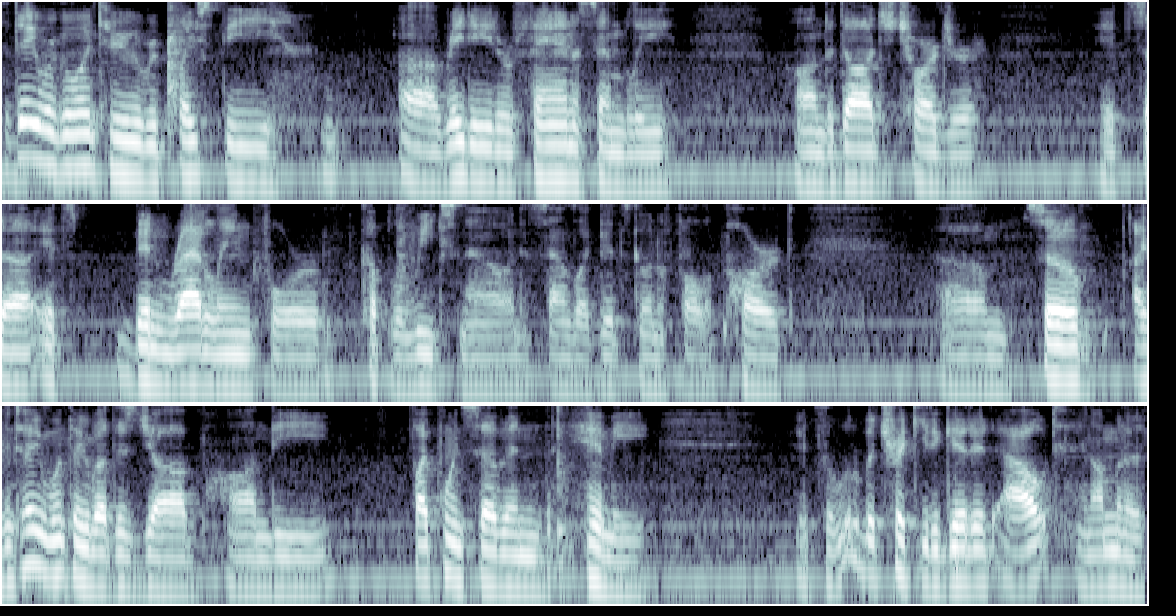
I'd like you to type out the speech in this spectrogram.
Today we're going to replace the uh, radiator fan assembly on the Dodge Charger. It's uh, it's been rattling for a couple of weeks now and it sounds like it's going to fall apart. Um, so I can tell you one thing about this job on the 5.7 Hemi. It's a little bit tricky to get it out and I'm going to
